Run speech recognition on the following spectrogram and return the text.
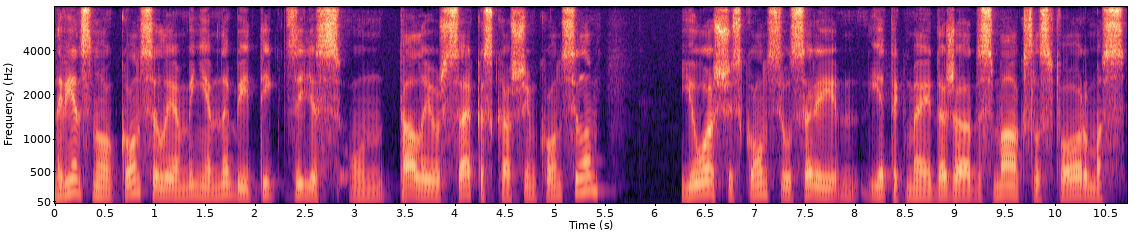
Neviens no konciliem viņiem nebija tik dziļas un tālajošas sekas kā šim koncilam, jo šis koncils arī ietekmēja dažādas mākslas formas,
